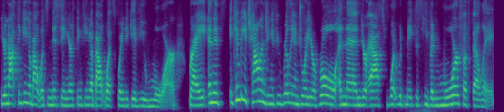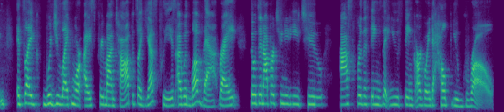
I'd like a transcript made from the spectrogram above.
you're not thinking about what's missing you're thinking about what's going to give you more right? And it's it can be challenging if you really enjoy your role and then you're asked what would make this even more fulfilling? It's like would you like more ice cream on top? It's like yes please i would love that right? So it's an opportunity to ask for the things that you think are going to help you grow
